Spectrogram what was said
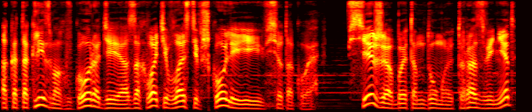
О катаклизмах в городе, о захвате власти в школе и все такое. Все же об этом думают, разве нет?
